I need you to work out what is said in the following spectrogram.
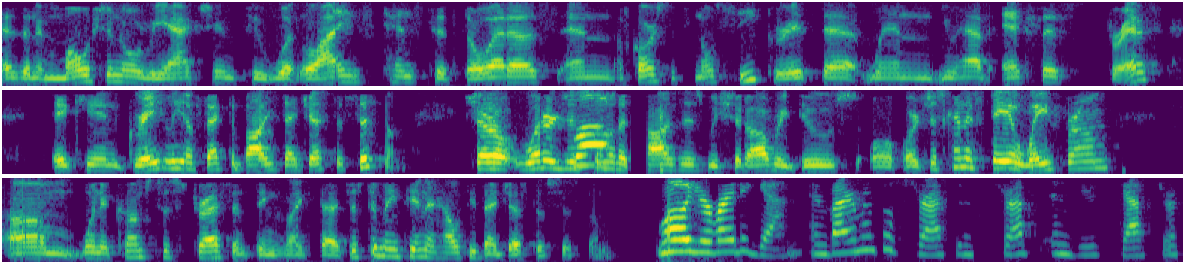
as an emotional reaction to what life tends to throw at us. And of course, it's no secret that when you have excess stress, it can greatly affect the body's digestive system. Cheryl, what are just Well- some of the causes we should all reduce or, or just kind of stay away from um, when it comes to stress and things like that, just to maintain a healthy digestive system? Well, you're right again. Environmental stress and stress-induced gastric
